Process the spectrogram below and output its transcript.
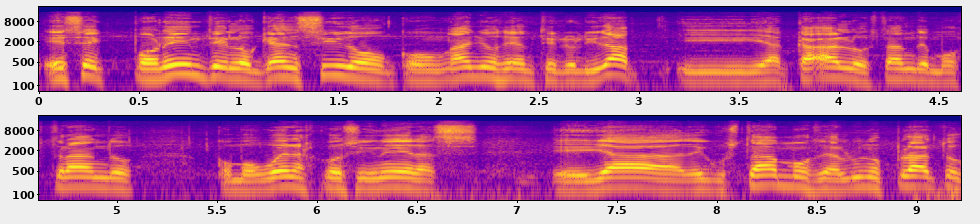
ese exponente de lo que han sido con años de anterioridad y acá lo están demostrando como buenas cocineras. Eh, ya degustamos de algunos platos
